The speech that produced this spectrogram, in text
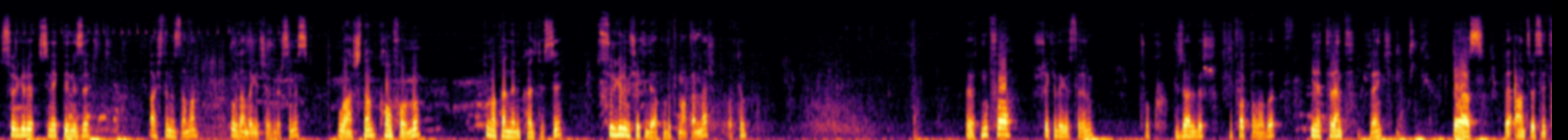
Sürgülü sinekliğinizi açtığınız zaman buradan da geçebilirsiniz. Bu açıdan konforlu. Pimapenlerin kalitesi sürgülü bir şekilde yapıldı pimapenler. Bakın. Evet mutfağı şu şekilde gösterelim. Çok güzel bir mutfak dolabı. Yine trend renk. Beyaz ve antrasit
